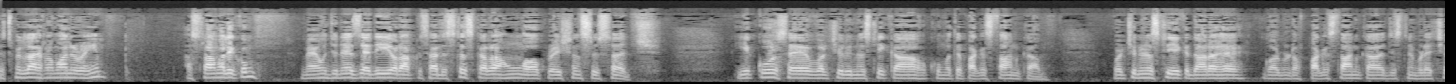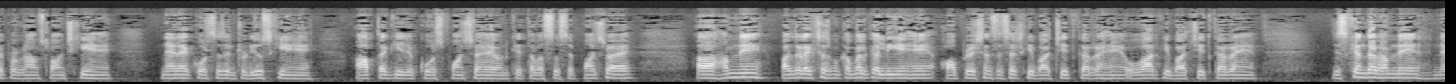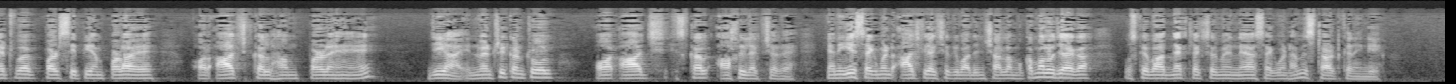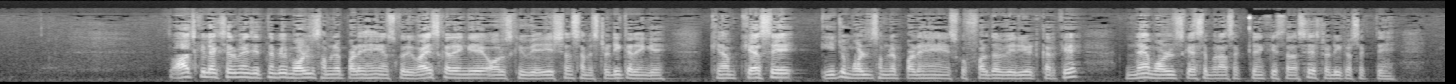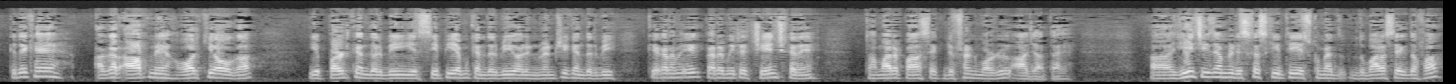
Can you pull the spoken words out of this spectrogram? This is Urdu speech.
بسم اللہ الرحمن الرحیم السلام علیکم میں ہوں جنید زیدی اور آپ کے ساتھ ڈسکس کر رہا ہوں آپریشن ریسرچ یہ کورس ہے ورچوئل یونیورسٹی کا حکومت پاکستان کا ورچوئل یونیورسٹی ایک ادارہ ہے گورنمنٹ آف پاکستان کا جس نے بڑے اچھے پروگرامس لانچ کیے ہیں نئے نئے کورسز انٹروڈیوس کیے ہیں آپ تک یہ جو کورس پہنچ رہا ہے ان کے توسط سے پہنچ رہا ہے آ, ہم نے پندرہ لیکچرز مکمل کر لیے ہیں آپریشن ریسرچ کی بات چیت کر رہے ہیں او آر کی بات چیت کر رہے ہیں جس کے اندر ہم نے نیٹ ورک پر سی پی ایم پڑھا ہے اور آج کل ہم پڑھ رہے ہیں جی ہاں انوینٹری کنٹرول اور آج اس کل آخری لیکچر ہے یعنی یہ سیگمنٹ آج کے لیکچر کے بعد انشاءاللہ مکمل ہو جائے گا اس کے بعد نیکسٹ لیکچر میں نیا سیگمنٹ ہم اسٹارٹ کریں گے تو آج کے لیکچر میں جتنے بھی ماڈلس ہم نے پڑھے ہیں اس کو ریوائز کریں گے اور اس کی ویریشن ہم اسٹڈی کریں گے کہ ہم کیسے یہ جو ماڈلس ہم نے پڑھے ہیں اس کو فردر ویریٹ کر کے نئے ماڈلس کیسے بنا سکتے ہیں کس طرح سے اسٹڈی کر سکتے ہیں کہ دیکھیں اگر آپ نے غور کیا ہوگا یہ پرٹ کے اندر بھی یہ سی پی ایم کے اندر بھی اور انوینٹری کے اندر بھی کہ اگر ہم ایک پیرامیٹر چینج کریں تو ہمارے پاس ایک ڈفرینٹ ماڈل آ جاتا ہے آ, یہ چیزیں ہم نے ڈسکس کی تھی اس کو میں دوبارہ سے ایک دفعہ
